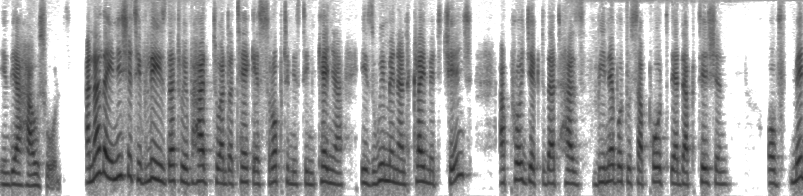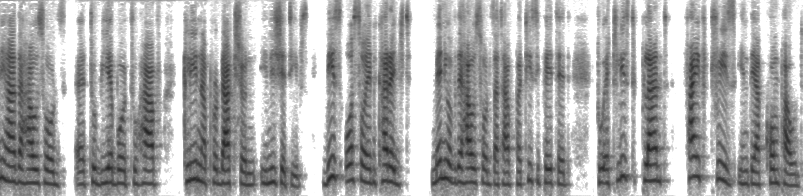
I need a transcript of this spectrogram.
in their households. Another initiative, Liz, that we've had to undertake as Optimist in Kenya is Women and Climate Change a project that has been able to support the adaptation of many other households uh, to be able to have cleaner production initiatives. This also encouraged many of the households that have participated to at least plant five trees in their compound.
